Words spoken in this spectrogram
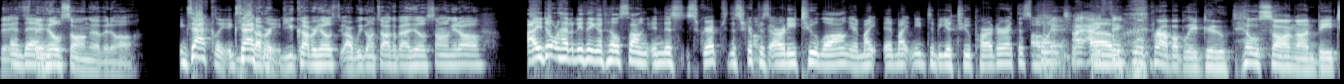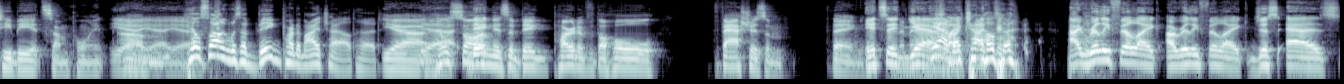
The, and it's then- the Hillsong of it all. Exactly, You exactly. cover, you cover Hill. Are we going to talk about Hillsong at all? I don't have anything of Hillsong in this script. The script is already too long. It might it might need to be a two parter at this point. I, I Um, think we'll probably do Hillsong on BTB at some point. Yeah, Um, yeah, yeah. Hillsong was a big part of my childhood. Yeah, Yeah, Hillsong they- is a big part of the whole fascism thing. It's a in yeah. Yeah, my like, I- childhood. I really feel like I really feel like just as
